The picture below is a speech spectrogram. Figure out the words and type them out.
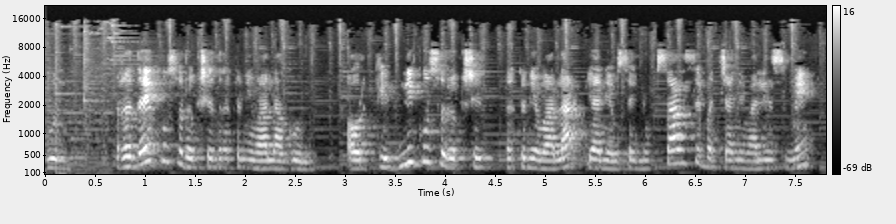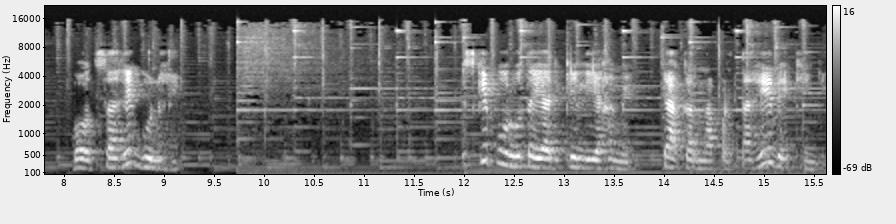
गुण, हृदय को सुरक्षित रखने वाला गुण और किडनी को सुरक्षित रखने वाला, यानी उसे नुकसान से बचाने वाले इसमें बहुत सारे गुण हैं। इसकी पूर्व तैयारी के लिए हमें क्या करना पड़ता है देखेंगे।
